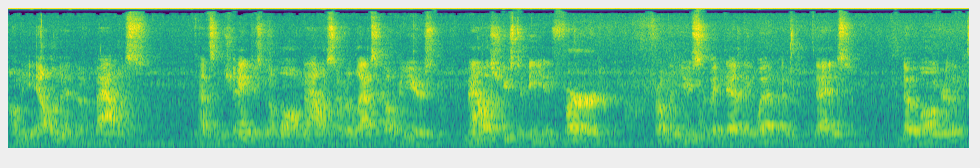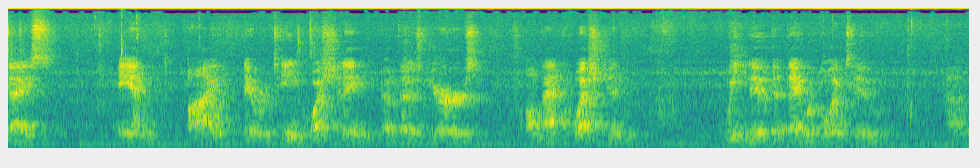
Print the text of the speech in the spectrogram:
on the element of malice. Had some changes in the law of malice over the last couple of years. Malice used to be inferred from the use of a deadly weapon. That is no longer the case. And by their routine questioning of those jurors on that question, we knew that they were going to um,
